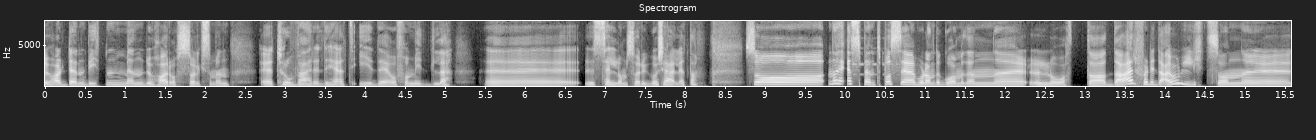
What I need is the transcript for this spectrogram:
du har den biten, men du har også liksom en uh, troverdighet i det å formidle eh, selvomsorg og kjærlighet, da. Så Nei, jeg er spent på å se hvordan det går med den eh, låta der, fordi det er jo litt sånn eh,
